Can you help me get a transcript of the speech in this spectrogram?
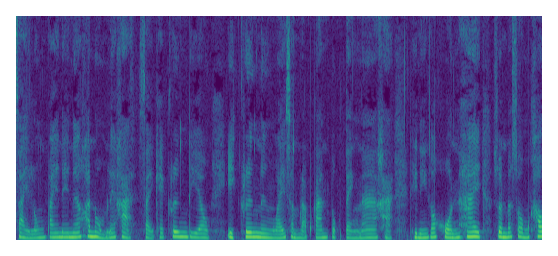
ใส่ลงไปในเนื้อขนมเลยค่ะ ใส่แค่ครึ่งเดียว อีกครึ่งหนึ่งไว้สำหรับการตกแต่งหน้าค่ะ ทีนี้ก็คนให้ส่วนผสมเข้า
